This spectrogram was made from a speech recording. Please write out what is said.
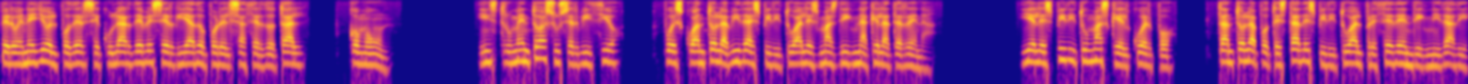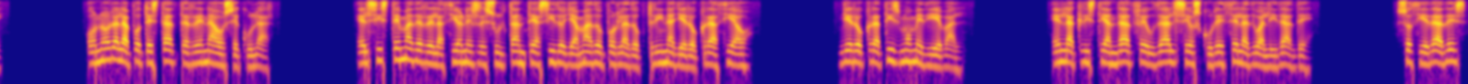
pero en ello el poder secular debe ser guiado por el sacerdotal, como un instrumento a su servicio, pues cuanto la vida espiritual es más digna que la terrena. Y el espíritu más que el cuerpo, tanto la potestad espiritual precede en dignidad y honor a la potestad terrena o secular. El sistema de relaciones resultante ha sido llamado por la doctrina hierocracia o hierocratismo medieval. En la cristiandad feudal se oscurece la dualidad de sociedades,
